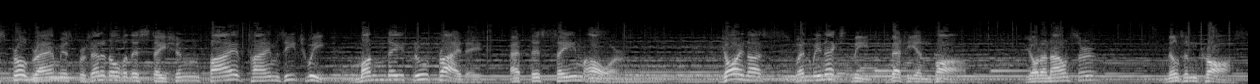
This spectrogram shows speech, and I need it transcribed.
This program is presented over this station five times each week, Monday through Friday, at this same hour. Join us when we next meet Betty and Bob. Your announcer, Milton Cross.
